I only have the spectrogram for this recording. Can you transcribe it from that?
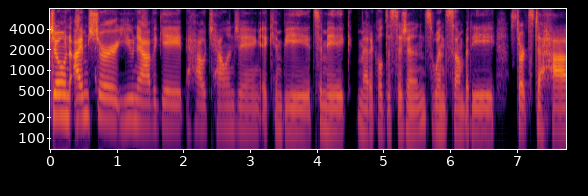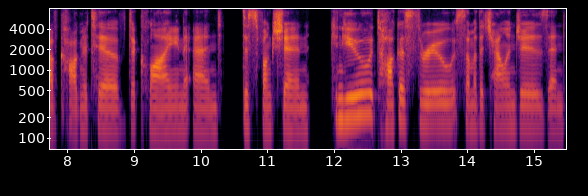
Joan, I'm sure you navigate how challenging it can be to make medical decisions when somebody starts to have cognitive decline and dysfunction can you talk us through some of the challenges and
